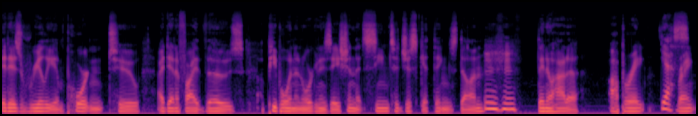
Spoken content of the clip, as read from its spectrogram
it is really important to identify those people in an organization that seem to just get things done. Mm-hmm. They know how to operate, Yes. right?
